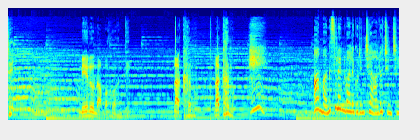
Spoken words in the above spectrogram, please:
ఛే, నేను నా మొహం అంతే. నా కర్మ నా కర్మ. హే ఆ మనసు లేని వాళ్ళ గురించి ఆలోచించి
